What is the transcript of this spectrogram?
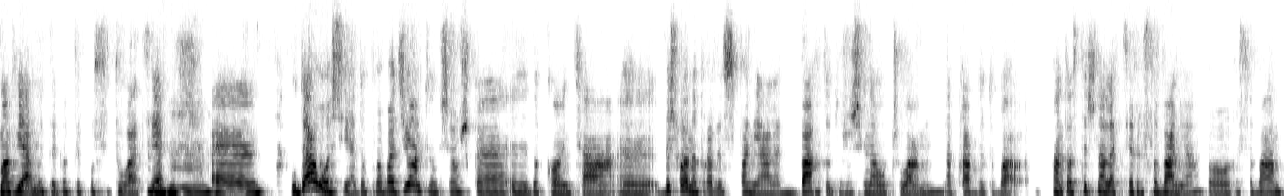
Wmawiamy tego typu sytuacje. Mm -hmm. e, udało się, ja doprowadziłam tę książkę e, do końca. E, wyszła naprawdę wspaniale, bardzo dużo się nauczyłam. Naprawdę to była fantastyczna lekcja rysowania, bo rysowałam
